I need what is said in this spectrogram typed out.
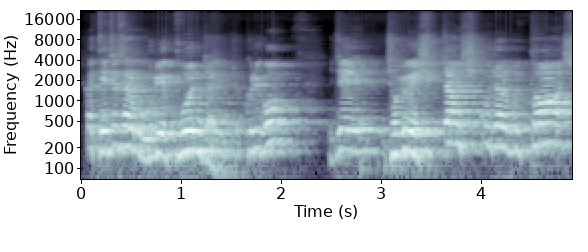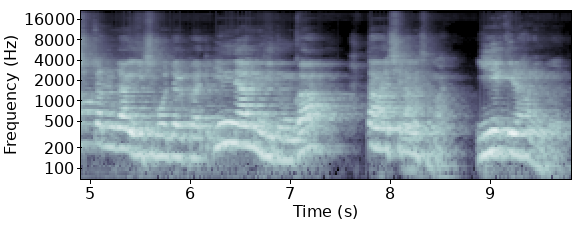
그러니까 대제사장은 우리의 구원자이죠. 그리고 이제 적용의 10장 19절부터 13장 25절까지 인내하는 믿음과 합당한 신앙생활 이 얘기를 하는 거예요.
